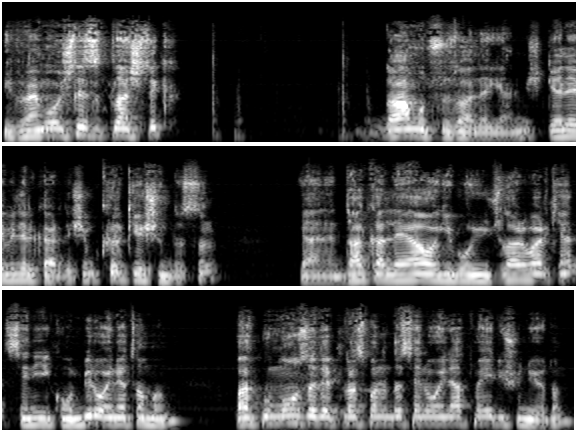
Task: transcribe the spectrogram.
İbrahimovic'le zıtlaştık. Daha mutsuz hale gelmiş. Gelebilir kardeşim. 40 yaşındasın. Yani Daka, Leao gibi oyuncular varken seni ilk 11 oynatamam. Bak bu Monza deplasmanında seni oynatmayı düşünüyordum.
